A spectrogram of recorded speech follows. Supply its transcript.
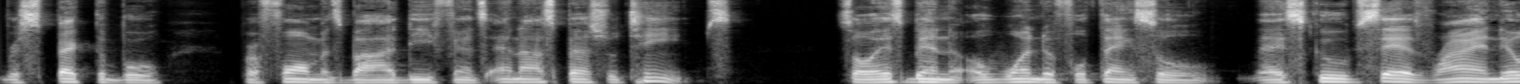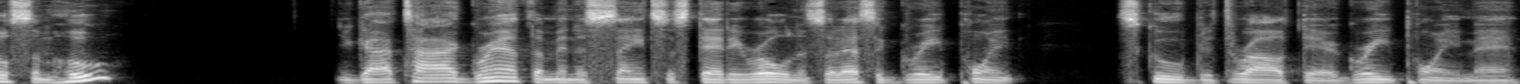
respectable performance by our defense and our special teams. So it's been a wonderful thing. So as Scoob says, Ryan Nielsen, who? You got Todd Grantham and the Saints are steady rolling. So that's a great point, Scoob, to throw out there. Great point, man.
